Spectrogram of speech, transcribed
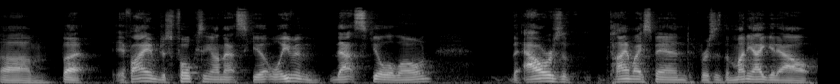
um, but if I am just focusing on that skill, well, even that skill alone, the hours of time I spend versus the money I get out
